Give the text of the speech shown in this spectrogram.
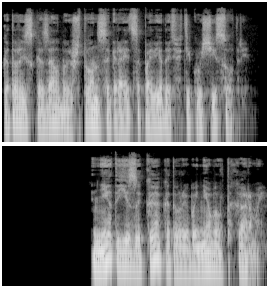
который сказал бы, что он собирается поведать в текущей сутре. Нет языка, который бы не был дхармой.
